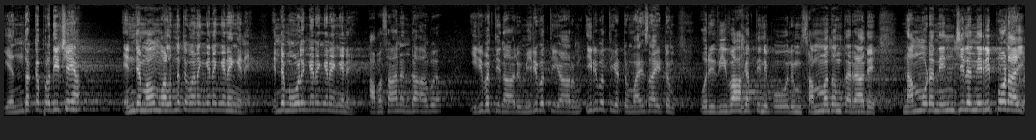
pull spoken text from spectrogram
എന്തൊക്കെ പ്രതീക്ഷയാ? എന്റെ മോൻ വളർന്നിട്ട് വേണം ഇങ്ങനെ ഇങ്ങനെ ഇങ്ങനെ. എന്റെ മോൾ ഇങ്ങനെ ഇങ്ങനെ ഇങ്ങനെ. അവസാനം എന്താ ആവുക? ഇരുപത്തിനാലും ഇരുപത്തിയാറും ഇരുപത്തിയെട്ടും വയസ്സായിട്ടും ഒരു വിവാഹത്തിന് പോലും സമ്മതം തരാതെ നമ്മുടെ നെഞ്ചിലെ നെരിപ്പോടായി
